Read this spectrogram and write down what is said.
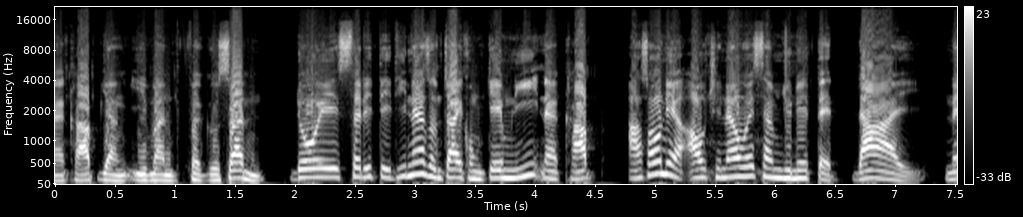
นะครับ อย่างอีวานเฟอร์กูสันโดยสถิติที่น่าสนใจของเกมนี้นะครับอาร์เซนอลเนี่ยเอาชนะเวสต์แฮมยูไนเต็ดได้ใน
